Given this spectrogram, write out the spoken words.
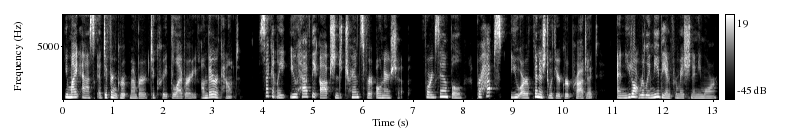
you might ask a different group member to create the library on their account. Secondly, you have the option to transfer ownership. For example, perhaps you are finished with your group project and you don't really need the information anymore.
